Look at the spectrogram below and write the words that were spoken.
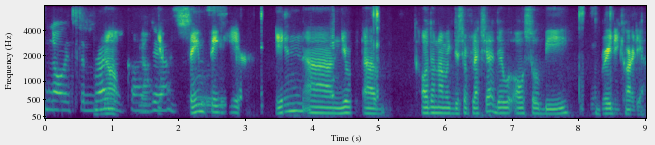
No, it's a No. bradycardia. Same thing here. In uh, neuro, uh, autonomic dysreflexia, there will also be bradycardia.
